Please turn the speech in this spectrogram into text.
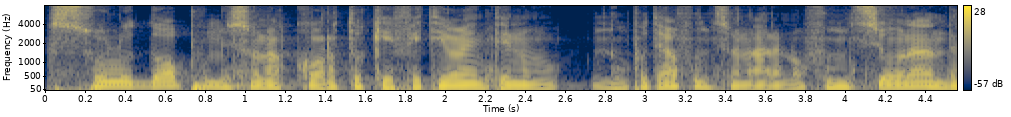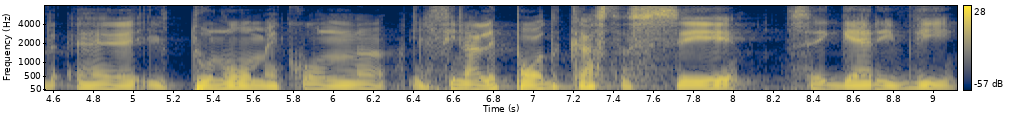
solo dopo mi sono accorto che effettivamente non, non poteva funzionare, no? Funziona Andre- eh, il tuo nome con il finale podcast se sei Gary V,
